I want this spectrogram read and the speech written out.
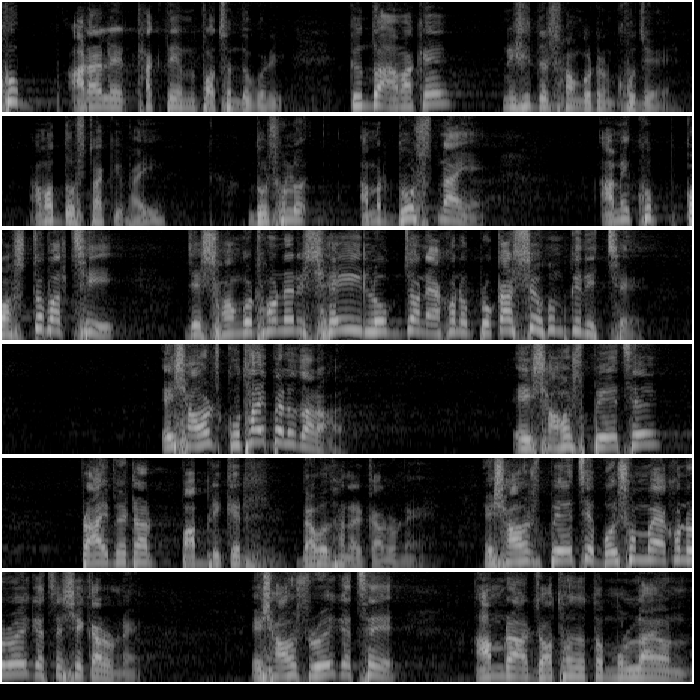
খুব আড়ালে থাকতে আমি পছন্দ করি। কিন্তু আমাকে নিষিদ্ধ সংগঠন খুঁজে। আমার দোষটা কি ভাই? দোষ হলো, আমার দোষ নাই। আমি খুব কষ্ট পাচ্ছি যে সংগঠনের সেই লোকজন এখনও প্রকাশ্যে হুমকি দিচ্ছে। এই সাহস কোথায় পেল তারা? এই সাহস পেয়েছে প্রাইভেট আর পাবলিকের ব্যবধানের কারণে। এই সাহস পেয়েছে, বৈষম্য এখনও রয়ে গেছে সে কারণে। এই সাহস রয়ে গেছে, আমরা যথাযথ মূল্যায়ন,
